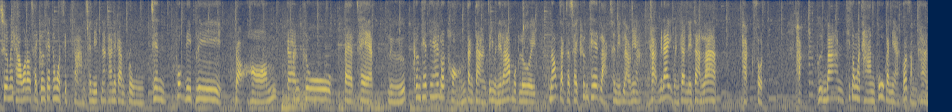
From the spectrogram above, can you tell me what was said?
เชื่อไหมคะว่าเราใช้เครื่องเทศทั้งหมด 13 ชนิดนะคะ ในการปรุง เช่น พวกดีปลีเปราะหอม การพลูแปดแฉกหรือเครื่องเทศที่ให้รสหอมต่างๆ จะอยู่ในลาบหมดเลย นอกจากจะใช้เครื่องเทศหลากชนิดแล้วเนี่ยขาดไม่ได้อีกเหมือนกันในจานลาบ ผักสด ผักพื้นบ้านที่ต้องมาทานคู่กันเนี่ยก็สำคัญ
